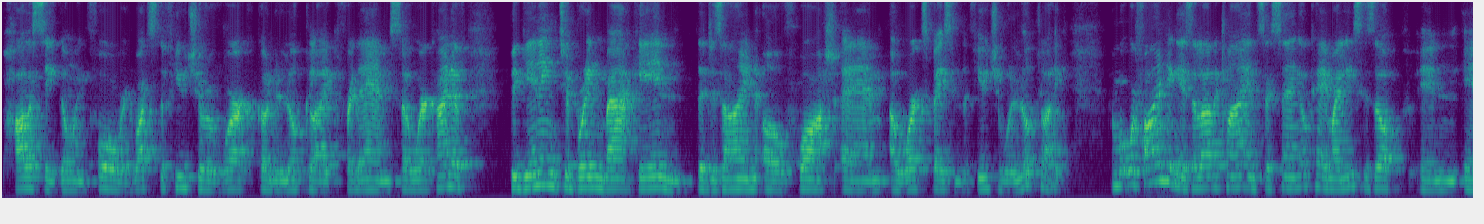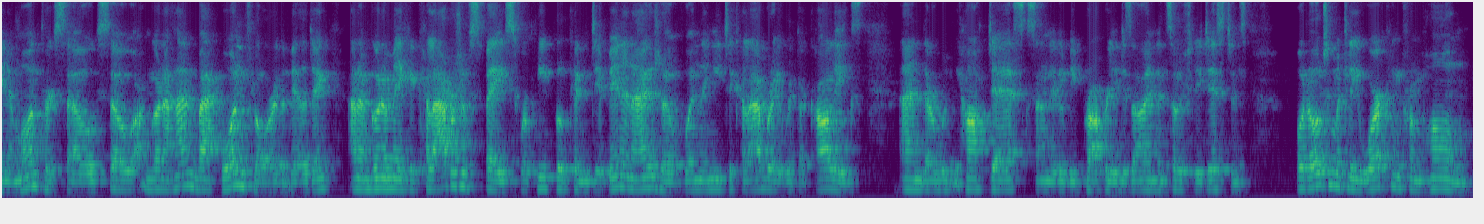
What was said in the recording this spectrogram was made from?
policy going forward. What's the future of work going to look like for them? So we're kind of beginning to bring back in the design of what um, a workspace in the future will look like. And what we're finding is a lot of clients are saying, okay, my lease is up in, in a month or so. So I'm going to hand back one floor of the building and I'm going to make a collaborative space where people can dip in and out of when they need to collaborate with their colleagues and there will be hot desks and it'll be properly designed and socially distanced. But ultimately, working from home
